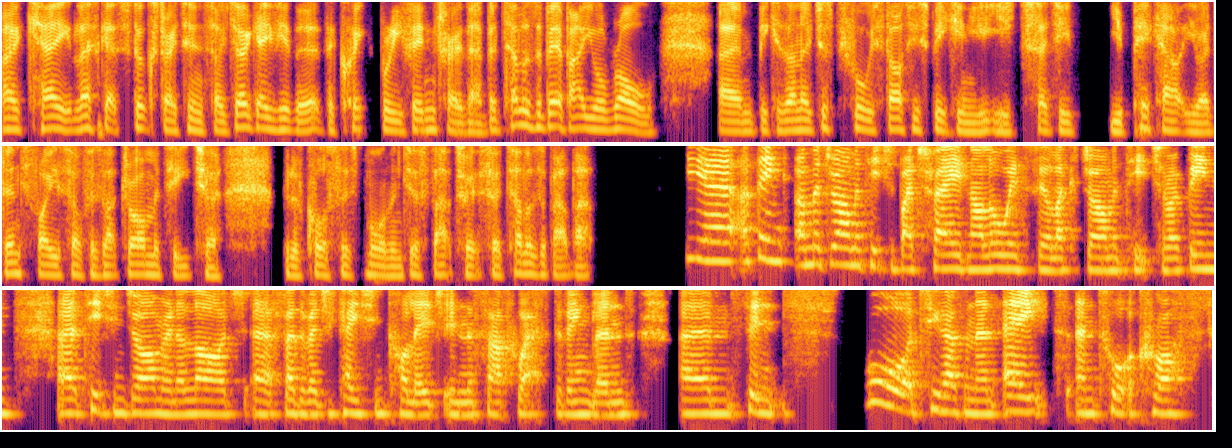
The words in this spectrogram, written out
let's get stuck straight in. So, Joe gave you the, the quick, brief intro there, but tell us a bit about your role, um, because I know just before we started speaking, you, you said you you pick out, you identify yourself as that drama teacher, but of course, there's more than just that to it. So, tell us about that. Yeah, I think I'm a drama teacher by trade, and I'll always feel like a drama teacher. I've been uh, teaching drama in a large uh, further education college in the southwest of England um, since oh, 2008 and taught across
